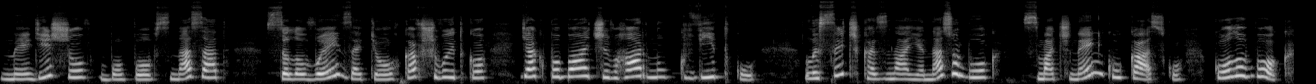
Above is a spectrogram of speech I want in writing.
Не дійшов, бо повз назад. Соловей затьохкав швидко, як побачив гарну квітку. Лисичка знає на зубок смачненьку казку колобок.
